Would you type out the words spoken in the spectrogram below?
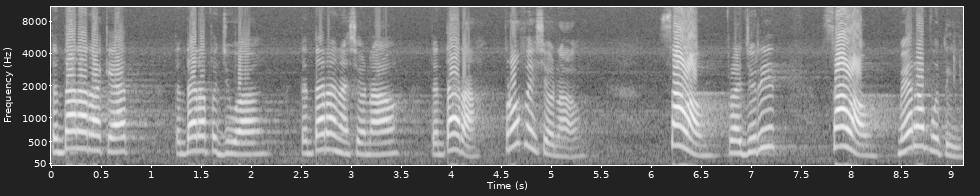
Tentara rakyat, tentara pejuang, tentara nasional, tentara profesional. Salam prajurit, salam merah putih.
